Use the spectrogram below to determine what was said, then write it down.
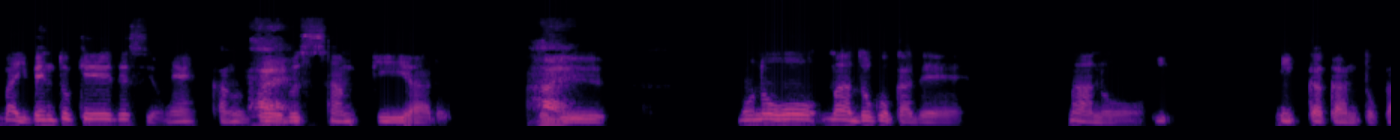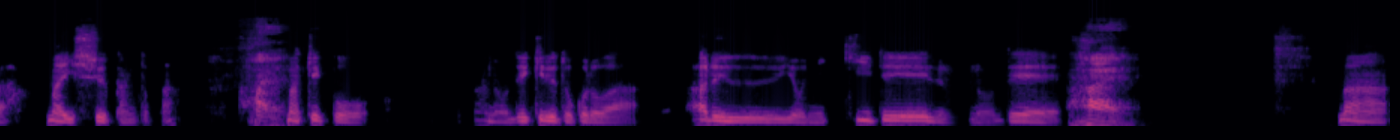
まあ、イベント系ですよね。観光物産 PR というものを、はい、まあ、どこかで、まあ、あの、3日間とか、まあ、1週間とか、はい、まあ、結構、あの、できるところはあるように聞いているので、はい。ま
